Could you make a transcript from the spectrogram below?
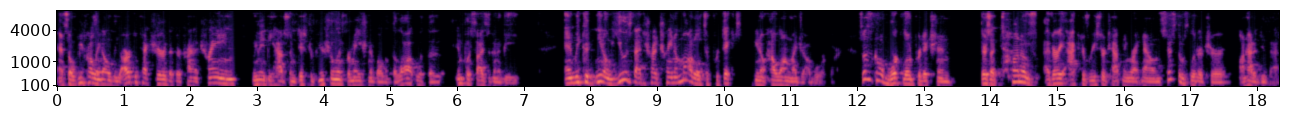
And so we probably know the architecture that they're trying to train. We maybe have some distributional information about what the log, what the input size is going to be, and we could, you know, use that to try to train a model to predict, you know, how long my job will require. So this is called workload prediction. There's a ton of a very active research happening right now in systems literature on how to do that.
